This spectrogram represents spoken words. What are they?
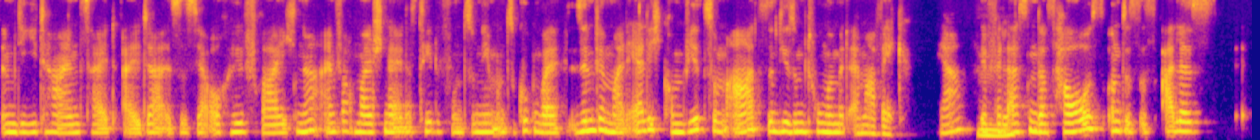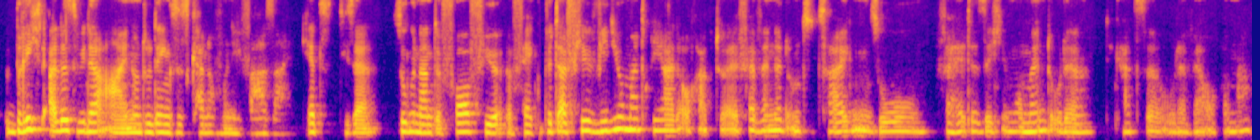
im digitalen Zeitalter ist es ja auch hilfreich, ne? einfach mal schnell das Telefon zu nehmen und zu gucken, weil sind wir mal ehrlich, kommen wir zum Arzt, sind die Symptome mit einmal weg. Ja, wir mhm. verlassen das Haus und es ist alles, bricht alles wieder ein und du denkst, es kann doch wohl nicht wahr sein. Jetzt dieser sogenannte Vorführeffekt. Wird da viel Videomaterial auch aktuell verwendet, um zu zeigen, so verhält er sich im Moment oder die Katze oder wer auch immer?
